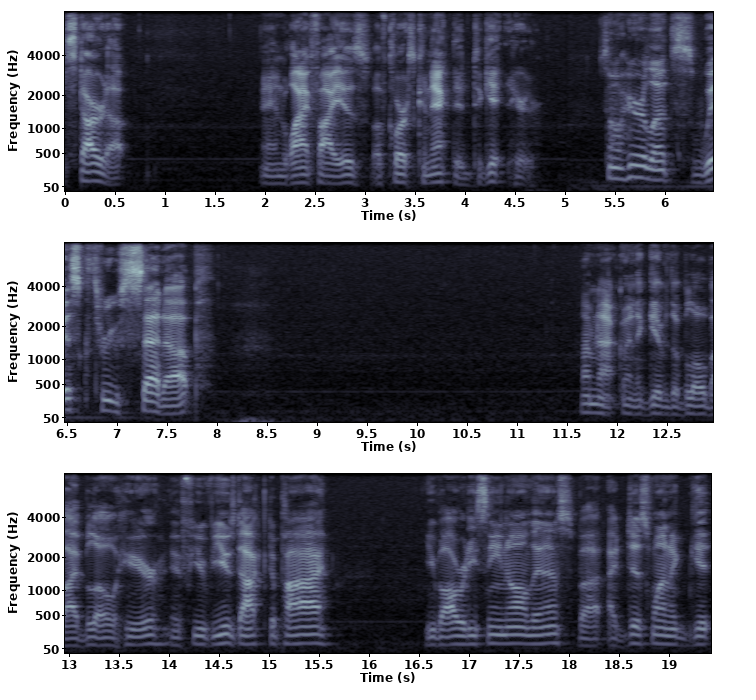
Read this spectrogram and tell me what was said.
startup and Wi-Fi is of course connected to get here. So here let's whisk through setup. I'm not going to give the blow-by-blow here. If you've used Octopi, you've already seen all this, but I just want to get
